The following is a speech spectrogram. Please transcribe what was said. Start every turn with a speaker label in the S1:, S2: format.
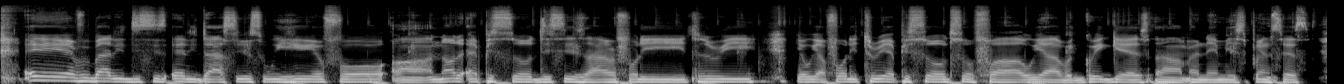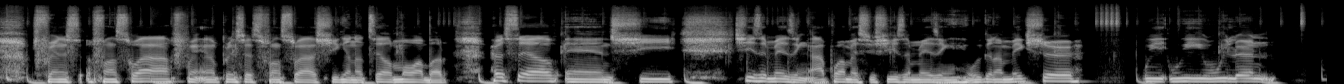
S1: Hey everybody, this is Eddy Dacius. We're here for uh, another episode. This is our 43. Yeah, we have 43 episodes so far. We have a great guest. Um, her name is Princess French Francois. Uh, Princess Francois. She gonna tell more about herself, and she she's amazing. I promise you, she's amazing. We're gonna make sure we we we learn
